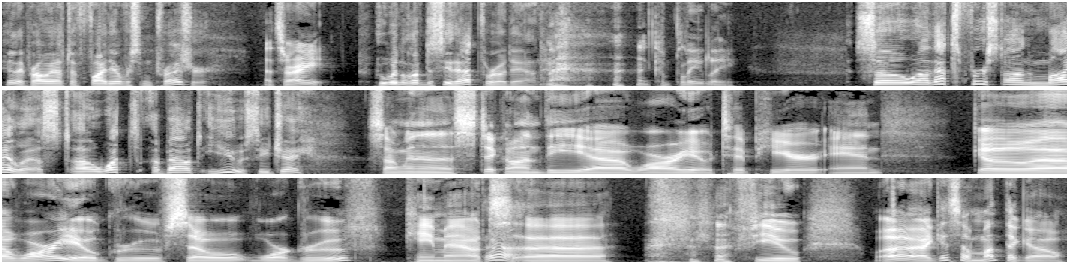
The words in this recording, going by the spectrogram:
Yeah, they probably have to fight over some treasure. That's right. Who wouldn't love to see that throwdown? Completely. So uh, that's first on my list. Uh, what about you, CJ? So I'm going to stick on the uh, Wario tip here and go uh, Wario Groove. So Wargroove came out uh, a few, I guess a month ago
